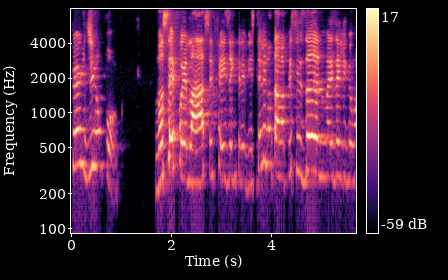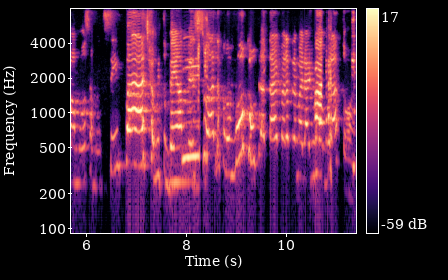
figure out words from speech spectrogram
Perdi um pouco. Você foi lá, você fez a entrevista. Ele não estava precisando, mas ele viu uma moça muito simpática, muito bem apessoada, falou: vou contratar para trabalhar no laboratório.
